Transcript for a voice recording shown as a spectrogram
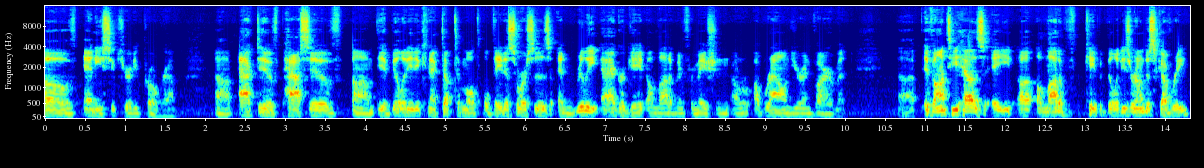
of any security program. Uh, active, passive, um, the ability to connect up to multiple data sources and really aggregate a lot of information ar- around your environment. Uh, Ivanti has a, a, a, lot of capabilities around discovery,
